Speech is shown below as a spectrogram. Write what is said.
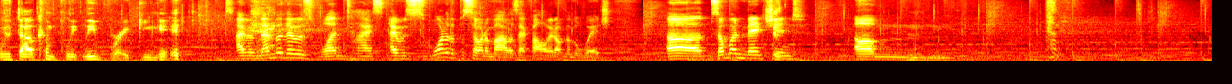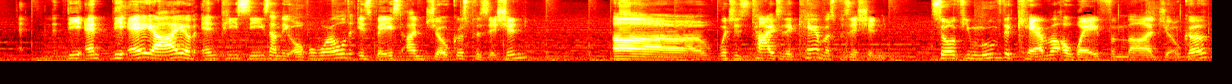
without completely breaking it? I remember there was one time, I was one of the Persona models I follow, I don't remember which. Uh, someone mentioned, um, the N the AI of NPCs on the overworld is based on Joker's position, uh, which is tied to the camera's position. So if you move the camera away from uh, Joker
